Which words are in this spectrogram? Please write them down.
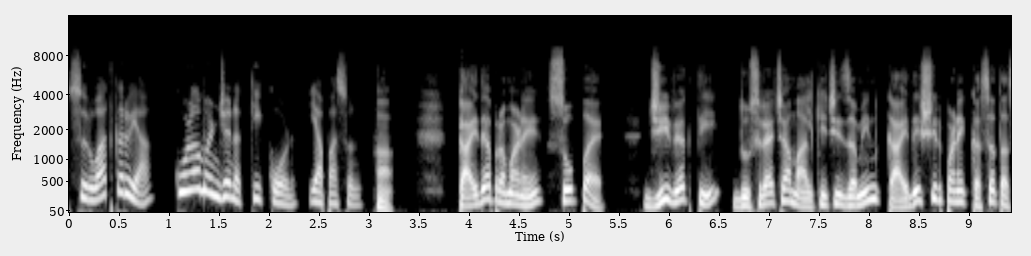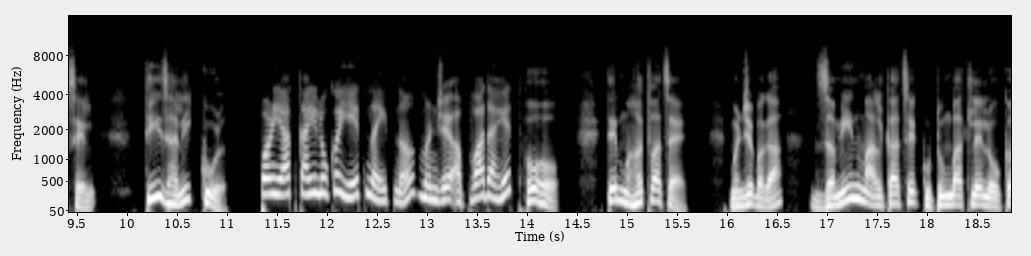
सुरुवात करूया कुळ म्हणजे नक्की कोण यापासून. कायद्याप्रमाणे सोपं आहे. जी व्यक्ती दुसऱ्याच्या मालकीची जमीन कायदेशीरपणे कसत असेल ती झाली कुळ. पण यात काही लोक येत नाहीत ना? म्हणजे अपवाद आहेत? हो हो. ते महत्वाचं आहे. म्हणजे बघा जमीन मालकाचे कुटुंबातले लोक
